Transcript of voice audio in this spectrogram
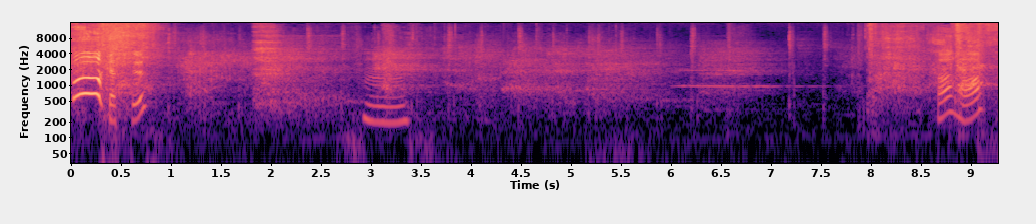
Ó, kettő. Hmm. Aha.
